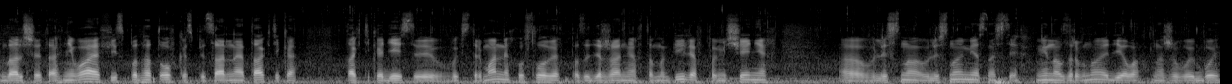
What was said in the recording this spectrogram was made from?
Дальше это огневая, физподготовка, специальная тактика, тактика действий в экстремальных условиях, по задержанию автомобиля, в помещениях, э, в лесной, в лесной местности, миновзрывное дело, ножевой бой.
